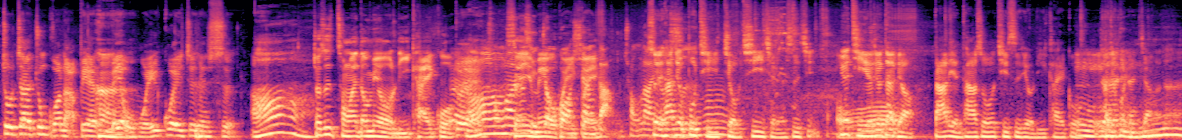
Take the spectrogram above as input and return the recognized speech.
就在中国那边，没有回归这件事。哦。就是从来都没有离开过，对，所以没有回归，香港从来，所以他就不提九七以前的事情，因为提了就代表打脸他说其实有离开过，他就不能讲了。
